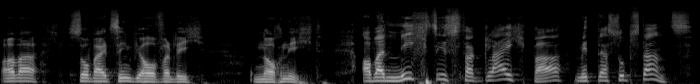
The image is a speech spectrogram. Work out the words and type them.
Aber so weit sind wir hoffentlich noch nicht. Aber nichts ist vergleichbar mit der Substanz.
